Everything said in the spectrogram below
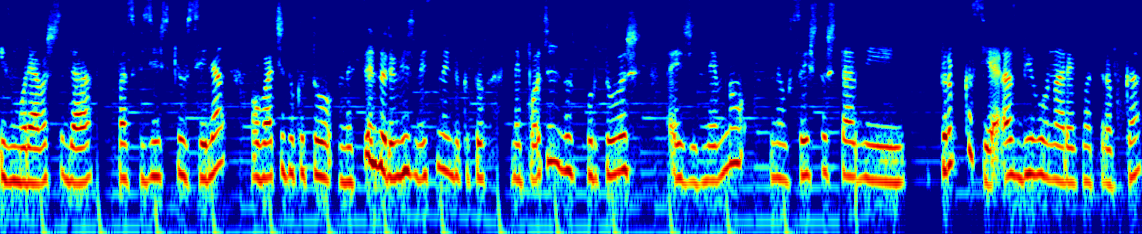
изморяваш се, да, това са физически усилия, обаче докато не се заревиш наистина и докато не почнеш да спортуваш ежедневно, не усещаш тази тръпка си. Аз би го нарекла тръпка,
